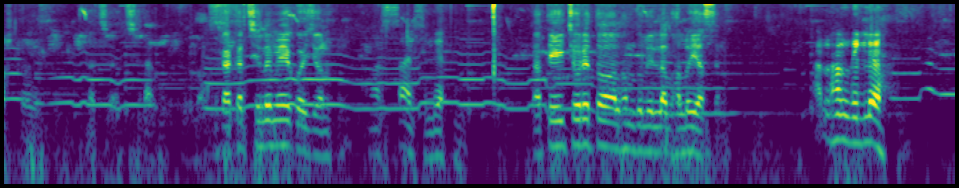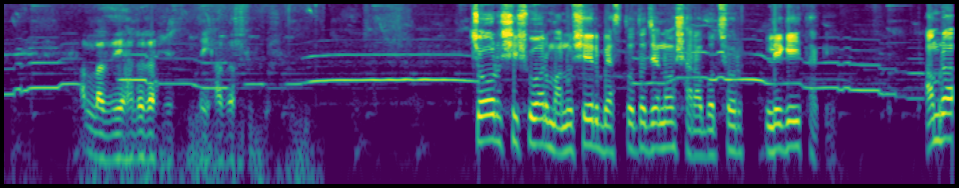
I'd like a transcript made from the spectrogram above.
নষ্ট হয়েছে আচ্ছা আচ্ছা। কাকার ছেলে মেয়ে কয়জন? আমার চার ছেলে এখন। তাতে এই চোরে তো আলহামদুলিল্লাহ ভালোই আছেন। আলহামদুলিল্লাহ আল্লাহ যে হালে রাখে সেই হাজার শুক্র। চর শিশু আর মানুষের ব্যস্ততা যেন সারা বছর লেগেই থাকে। আমরা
